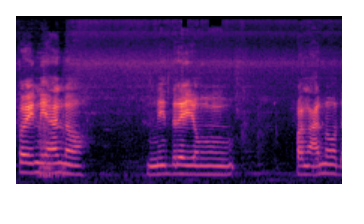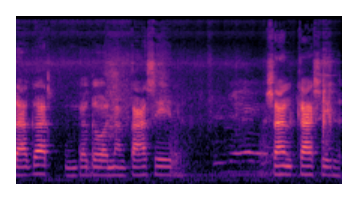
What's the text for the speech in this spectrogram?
toy ni ano, ni Dre yung pang ano, dagat, yung gagawa ng castle. Sand Castle.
